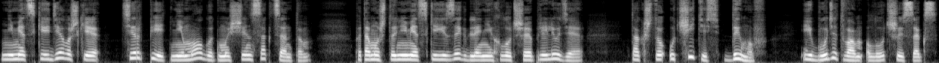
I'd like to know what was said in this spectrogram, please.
Немецкие девушки терпеть не могут мужчин с акцентом, потому что немецкий язык для них лучшая прелюдия. Так что учитесь, Дымов, и будет вам лучший секс.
